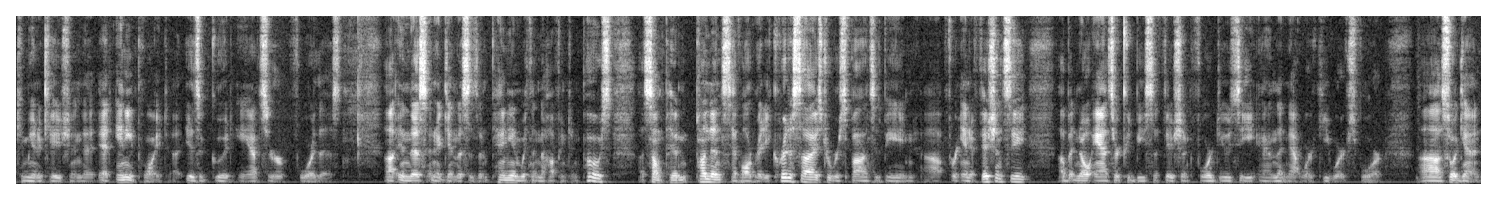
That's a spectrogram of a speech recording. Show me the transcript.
communication at, at, any point is a good answer for this uh, in this. And again, this is an opinion within the Huffington Post. Uh, some pundits have already criticized her response as being uh, for inefficiency, uh, but no answer could be sufficient for Doocy and the network he works for. Uh, so again,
